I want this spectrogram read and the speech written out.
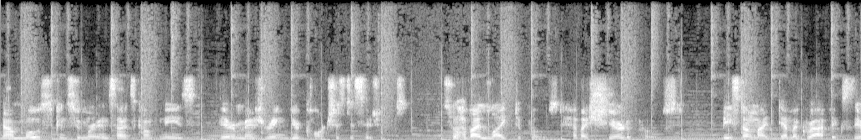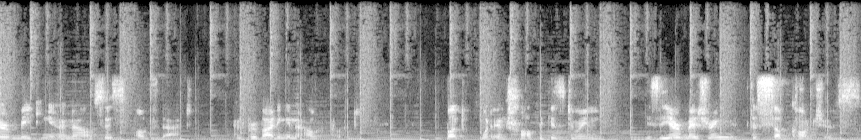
Now, most consumer insights companies, they're measuring your conscious decisions. So, have I liked a post? Have I shared a post? Based on my demographics, they are making an analysis of that and providing an output. But what Entropik is doing is they are measuring the subconscious.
